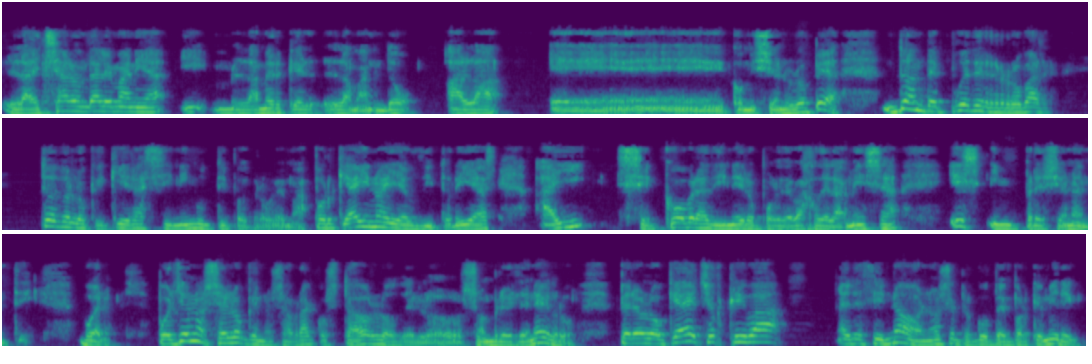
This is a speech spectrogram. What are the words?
la echaron de Alemania y la Merkel la mandó a la Comisión Europea, donde puede robar todo lo que quieras sin ningún tipo de problema, porque ahí no hay auditorías, ahí se cobra dinero por debajo de la mesa, es impresionante. Bueno, pues yo no sé lo que nos habrá costado lo de los hombres de negro, pero lo que ha hecho Escriba es decir, no, no se preocupen, porque miren,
